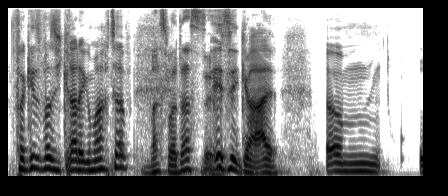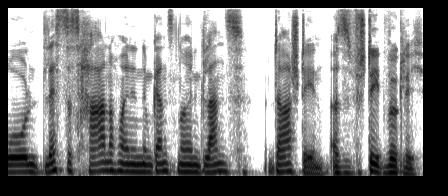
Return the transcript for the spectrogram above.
Vergiss, was ich gerade gemacht habe. Was war das denn? Ist egal. Ähm, und lässt das Haar nochmal in einem ganz neuen Glanz dastehen. Also es steht wirklich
